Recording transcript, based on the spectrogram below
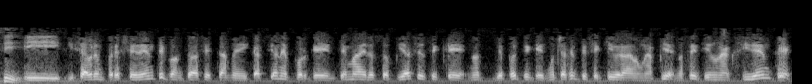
sí. y, se abre un precedente con todas estas medicaciones, porque el tema de los opiáceos es que después de que mucha gente se quiebra una pierna, no sé, tiene un accidente,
